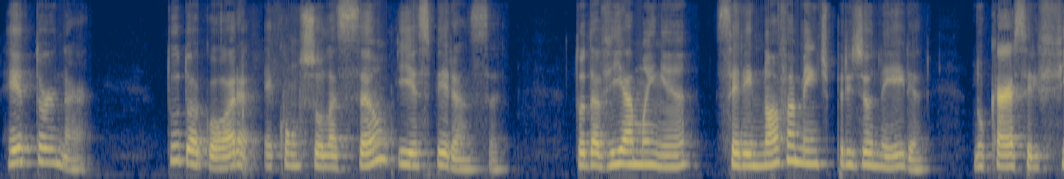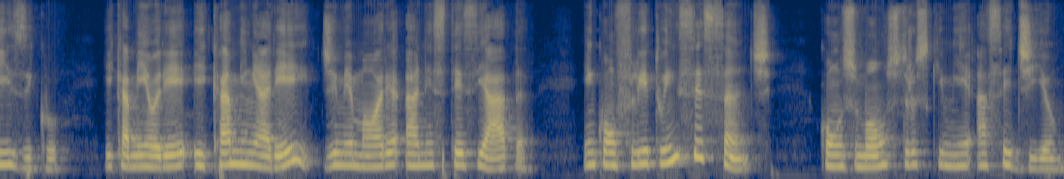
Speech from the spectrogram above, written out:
retornar. Tudo agora é consolação e esperança. Todavia amanhã serei novamente prisioneira no cárcere físico e caminharei, e caminharei de memória anestesiada, em conflito incessante com os monstros que me assediam.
